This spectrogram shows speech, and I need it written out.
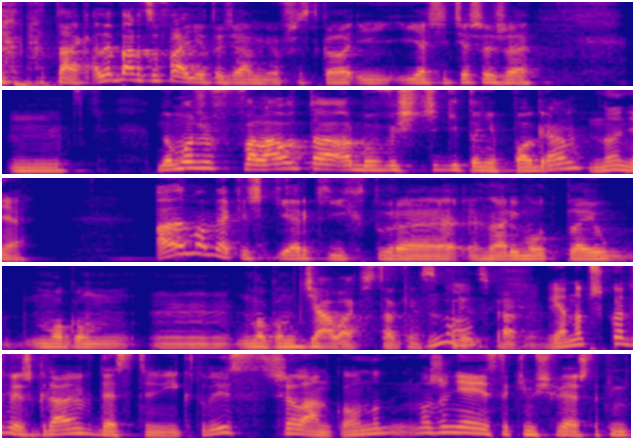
tak, ale bardzo fajnie to działa mimo wszystko i, i ja się cieszę, że mm, no może w Fallouta albo w wyścigi to nie pogram, No nie. Ale mam jakieś gierki, które na remote playu mogą, mm, mogą działać całkiem No. sprawnie. nie? Ja na przykład, wiesz, grałem w Destiny, który jest strzelanką, no może nie jest jakimś, wiesz, takim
